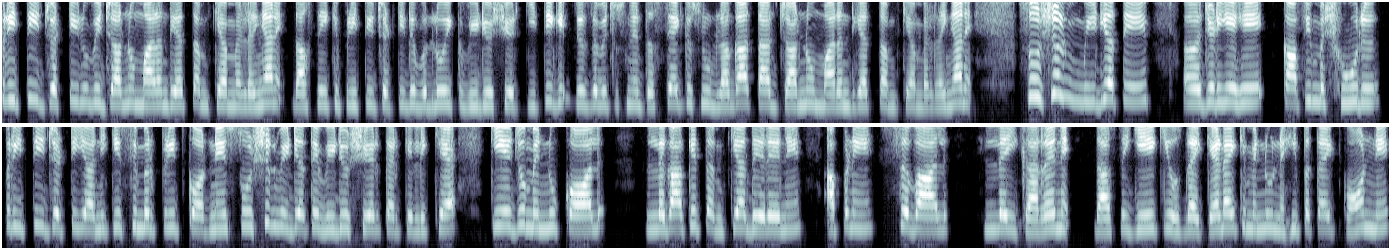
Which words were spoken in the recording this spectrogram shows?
ਪ੍ਰੀਤੀ ਜੱਟੀ ਨੂੰ ਵੀ ਜਾਨੋਂ ਮਾਰਨ ਦੀਆਂ ਧਮਕੀਆਂ ਮਿਲ ਰਹੀਆਂ ਨੇ। ਦੱਸਦੇ ਕਿ ਪ੍ਰੀਤੀ ਜੱਟੀ ਦੇ ਵੱਲੋਂ ਇੱਕ ਵੀਡੀਓ ਸ਼ੇਅਰ ਕੀਤੀ ਗਈ, ਜਿਸ ਦੇ ਵਿੱਚ ਉਸਨੇ ਦੱਸਿਆ ਕਿ ਉਸ ਨੂੰ ਲਗਾਤਾਰ ਜਾਨੋਂ ਮਾਰਨ ਦੀਆਂ ਧਮਕੀਆਂ ਮਿਲ ਰਹੀਆਂ ਨੇ। ਸੋਸ਼ਲ ਮੀਡੀਆ ਤੇ ਜਿਹੜੀ ਇਹ ਕਾਫੀ ਮਸ਼ਹੂਰ ਪ੍ਰੀਤੀ ਜੱਟੀ ਯਾਨੀ ਕਿ ਸਿਮਰਪ੍ਰੀਤ ਕੌਰ ਨੇ ਸੋਸ਼ਲ ਮੀਡੀਆ ਤੇ ਵੀਡੀਓ ਸ਼ੇਅਰ ਕਰਕੇ ਲਿਖਿਆ ਕਿ ਇਹ ਜੋ ਮੈਨੂੰ ਕਾਲ ਲਗਾ ਕੇ ਧਮਕੀਆਂ ਦੇ ਰਹੇ ਨੇ, ਆਪਣੇ ਸਵਾਲ ਲਈ ਕਰ ਰਹੇ ਨੇ। ਦੱਸ ਦਈਏ ਕਿ ਉਸ ਦਾ ਇਹ ਕਹਿਣਾ ਹੈ ਕਿ ਮੈਨੂੰ ਨਹੀਂ ਪਤਾ ਇਹ ਕੌਣ ਨੇ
